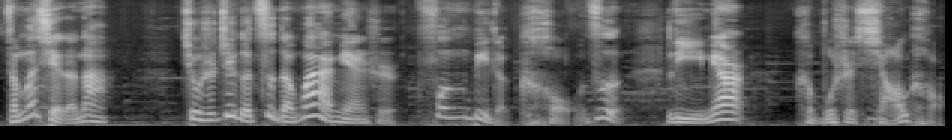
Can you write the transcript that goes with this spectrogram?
怎么写的呢？就是这个字的外面是封闭的口字，里面可不是小口，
